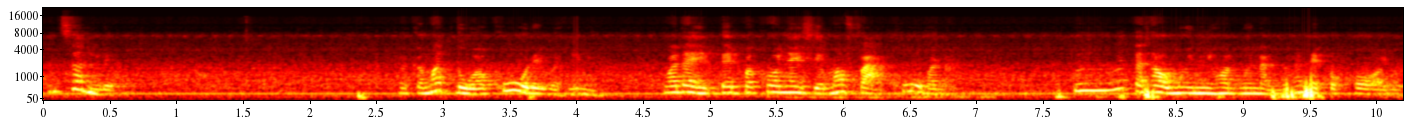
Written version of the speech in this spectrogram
มันสั่นเลยแล้วก็มาตัวคู่เลยแบบนี้ว่าได้ได้ประโคใหญ่เสียมาฝากคู่กันนะ ปื้อแต่เท่ามือนีฮอดมือนั่นมันได้ประคออยู่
